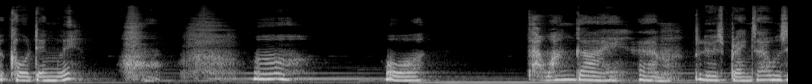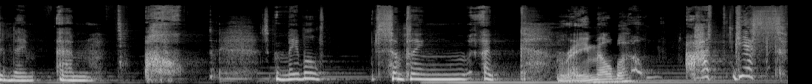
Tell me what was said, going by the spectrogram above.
accordingly. Oh, or that one guy, um, blew his brains out. What was his name? Um, oh, Mabel something. Uh, Ray Melba? Ah, yes,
